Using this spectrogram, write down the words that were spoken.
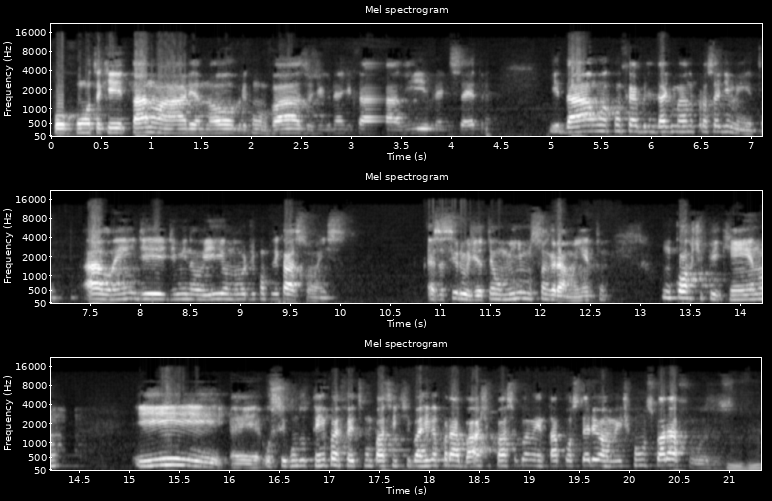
por conta que está numa área nobre, com vasos de grande calibre, etc. E dá uma confiabilidade maior no procedimento, além de diminuir o número de complicações. Essa cirurgia tem um mínimo sangramento, um corte pequeno e é, o segundo tempo é feito com o paciente de barriga para baixo para suplementar posteriormente com os parafusos. Uhum.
